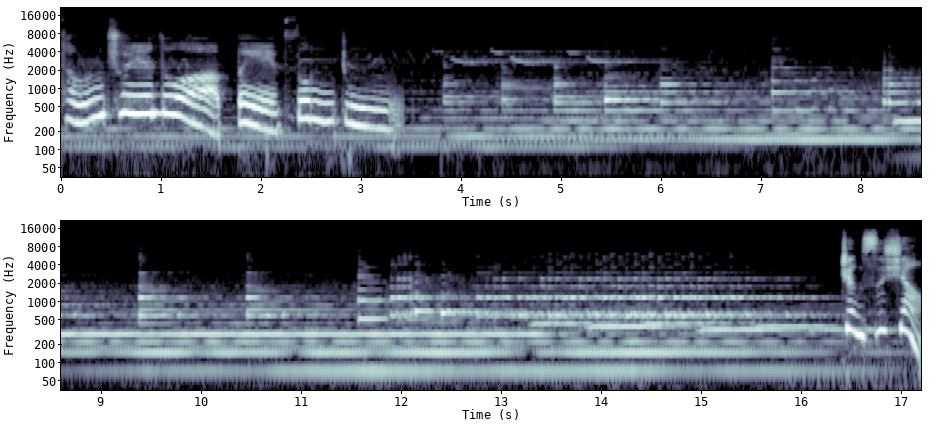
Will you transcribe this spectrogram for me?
曾吹落北风中。郑思孝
